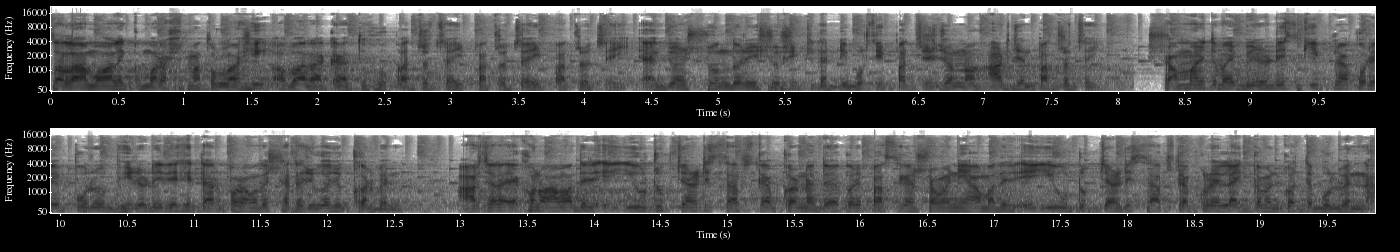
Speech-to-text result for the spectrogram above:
আসসালামু আলাইকুম রহমতুল্লাহি অবরাকাতুহু পাত্র চাই পাত্র চাই পাত্র চাই। একজন সুন্দরী, সুশিক্ষিতা, ডিভোর্সি পাত্রের জন্য আর্জেন্ট পাত্র চাই। সম্মানিত ভাই, ভিডিওটি স্কিপ না করে পুরো ভিডিওটি দেখে তারপর আমাদের সাথে যোগাযোগ করবেন। আর যারা এখনও আমাদের এই ইউটিউব চ্যানেলটি সাবস্ক্রাইব করেন না দয়া করে পাঁচ সেকেন্ড সময় নিয়ে আমাদের এই ইউটিউব চ্যানেলটি সাবস্ক্রাইব করে লাইক, কমেন্ট করতে ভুলবেন না।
